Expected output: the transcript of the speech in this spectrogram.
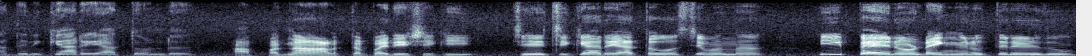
അതെനിക്ക് അറിയാത്തോണ്ട് അപ്പൊ നാളത്തെ പരീക്ഷയ്ക്ക് ചേച്ചിക്ക് അറിയാത്ത ക്വസ്റ്റ്യൻ വന്നാ ഈ പേനോണ്ട് എങ്ങനെ ഉത്തരം എഴുതും?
